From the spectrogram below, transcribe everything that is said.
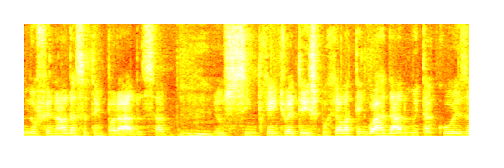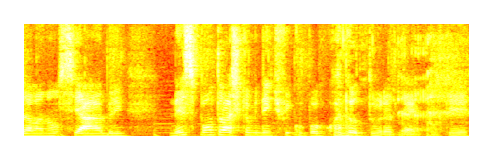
no final dessa temporada, sabe? Uhum. Eu sinto que a gente vai ter isso, porque ela tem guardado muita coisa, ela não se abre. Nesse ponto eu acho que eu me identifico um pouco com a doutora até, porque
